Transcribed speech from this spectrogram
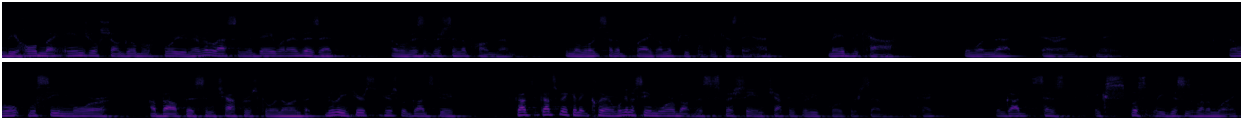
And behold, my angel shall go before you. Nevertheless, in the day when I visit, I will visit their sin upon them. And the Lord set a plague on the people because they had made the calf, the one that Aaron made. Now, we'll, we'll see more about this in chapters going on, but really, here's, here's what God's doing. God's, God's making it clear, and we're going to see more about this, especially in chapter 34, verse 7, okay? When God says explicitly, This is what I'm like.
